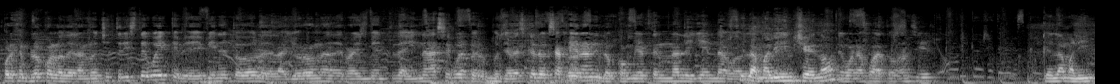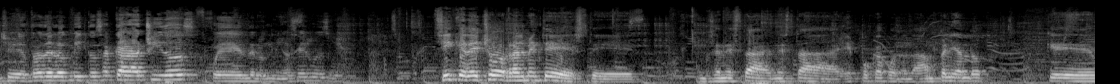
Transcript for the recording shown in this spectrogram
por ejemplo, con lo de la noche triste, güey, que ahí viene todo lo de la llorona, de realmente de ahí nace, güey, pero pues ya ves que lo exageran y lo convierten en una leyenda, güey. Sí, la Malinche, ¿no? De Guanajuato, así es. Que es la Y Malinche. otro de los mitos acá chidos fue el de los niños héroes, güey. Sí, que de hecho realmente este pues en esta en esta época cuando andaban peleando que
